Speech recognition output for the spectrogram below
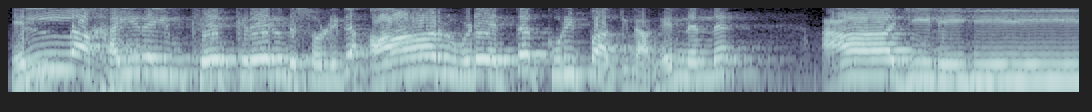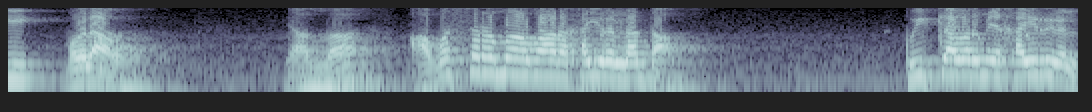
எல்லா ஹைரையும் கேட்கிறேன் என்று சொல்லிட்டு ஆறு விடயத்தை குறிப்பாக்கினாங்க. என்னென்ன? ஆஜிலிஹி. முதலாவது யாழ்லா அவசரமா வார ஹைரெல்லாம் தான் குயிக்கா வருமே ஹைறுகள்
